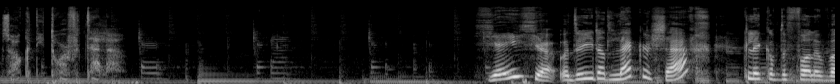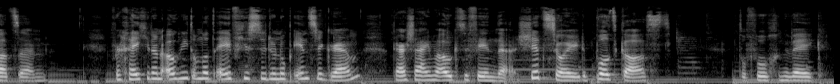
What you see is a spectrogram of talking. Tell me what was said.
Zal ik het niet doorvertellen? Jeetje, wat doe je dat lekker zeg? Klik op de follow button. Vergeet je dan ook niet om dat eventjes te doen op Instagram. Daar zijn we ook te vinden. Shitsoy, de podcast. Tot volgende week.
